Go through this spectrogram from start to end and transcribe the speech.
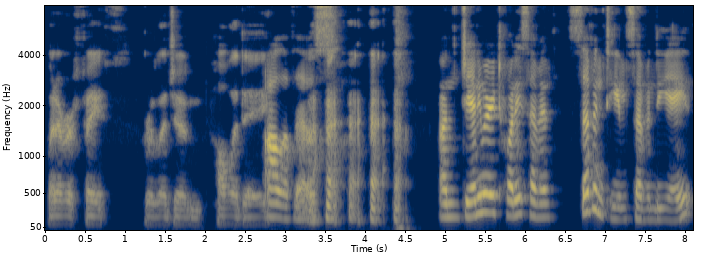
whatever faith, religion, holiday. All of those. On January 27th, 1778,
